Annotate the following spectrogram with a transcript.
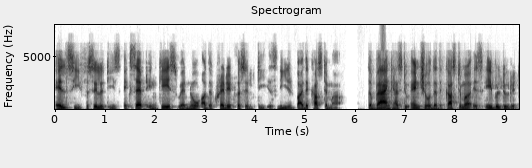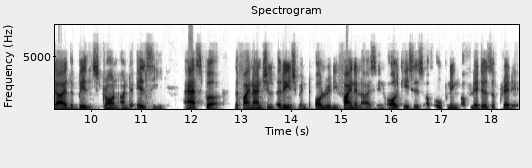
LC facilities except in case where no other credit facility is needed by the customer. The bank has to ensure that the customer is able to retire the bills drawn under LC as per the financial arrangement already finalized in all cases of opening of letters of credit,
